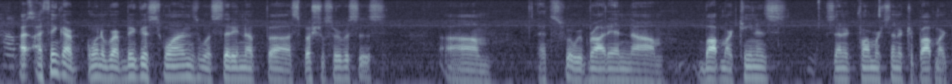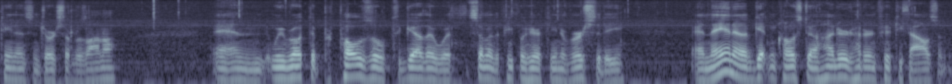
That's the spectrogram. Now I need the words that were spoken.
helped? I, I think our, one of our biggest ones was setting up uh, special services. Um, that's where we brought in um, Bob Martinez, Senate, former Senator Bob Martinez and George Lozano. And we wrote the proposal together with some of the people here at the university, and they ended up getting close to 100, 150,000.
